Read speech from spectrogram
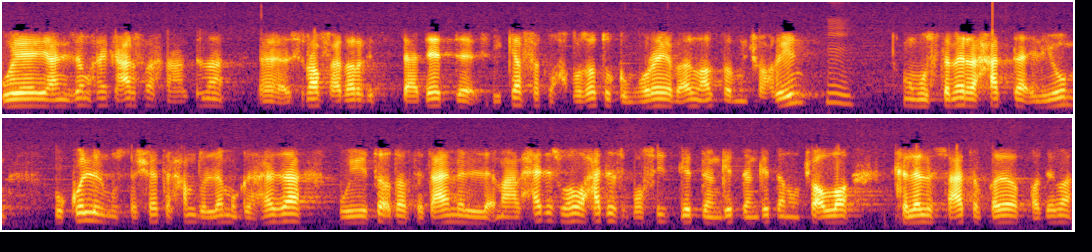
ويعني زي ما حضرتك عارفة إحنا عندنا آه، رفع درجة استعداد في كافة محافظات الجمهورية بقالنا أكثر من شهرين. ومستمرة حتى اليوم وكل المستشفيات الحمد لله مجهزة وتقدر تتعامل مع الحادث وهو حادث بسيط جدا جدا جدا وإن شاء الله خلال الساعات القليلة القادمة.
